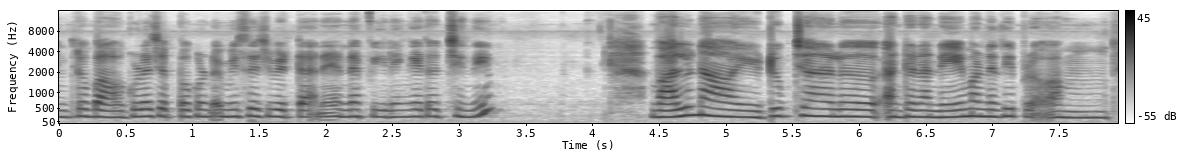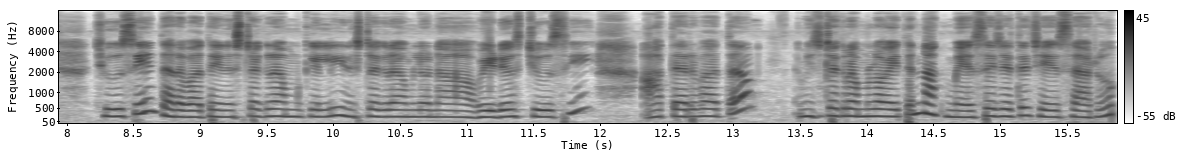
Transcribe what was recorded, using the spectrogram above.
ఇంట్లో బావ కూడా చెప్పకుండా మెసేజ్ పెట్టానే అన్న ఫీలింగ్ అయితే వచ్చింది. వాళ్ళు నా యూట్యూబ్ ఛానల్ అంటే నా నేమ్ అనేది ప్ర- చూసి తర్వాత ఇన్స్టాగ్రామ్కి వెళ్ళి ఇన్స్టాగ్రామ్లో నా వీడియోస్ చూసి ఆ తర్వాత ఇన్స్టాగ్రామ్లో అయితే నాకు మెసేజ్ అయితే చేశారు.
